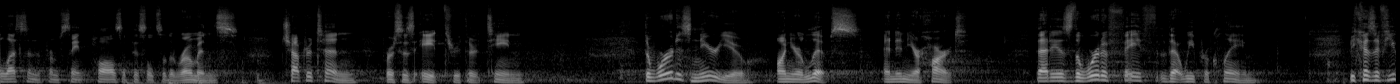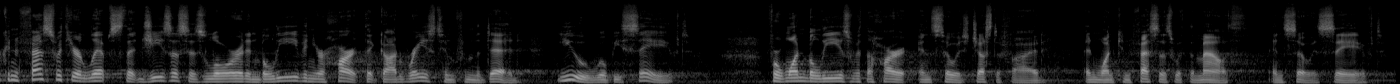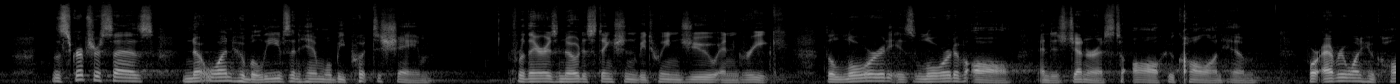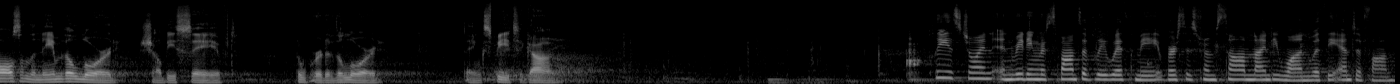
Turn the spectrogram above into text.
Lesson from St. Paul's Epistle to the Romans, chapter 10, verses 8 through 13. The word is near you, on your lips and in your heart. That is, the word of faith that we proclaim. Because if you confess with your lips that Jesus is Lord and believe in your heart that God raised him from the dead, you will be saved. For one believes with the heart and so is justified, and one confesses with the mouth and so is saved. The scripture says, No one who believes in him will be put to shame, for there is no distinction between Jew and Greek. The Lord is Lord of all and is generous to all who call on him. For everyone who calls on the name of the Lord shall be saved. The word of the Lord. Thanks be to God. Please join in reading responsively with me verses from Psalm 91 with the antiphon.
